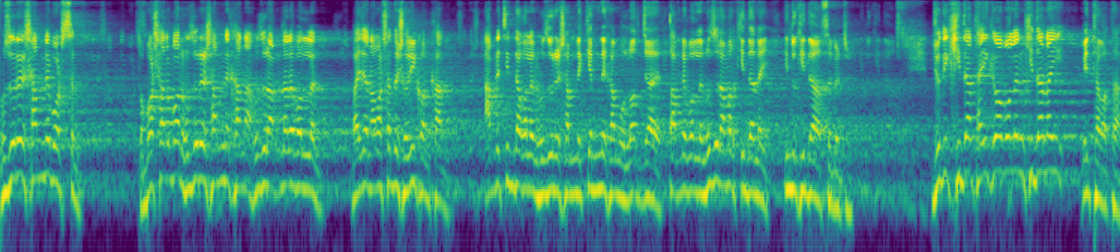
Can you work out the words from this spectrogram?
হুজুরের সামনে বসছেন। তো বসার পর হুজুরের সামনে খানা হুজুর আপনারা বললেন, ভাইজান, আমার সাথে শরিক হন, খান। আপনি চিন্তা করলেন, হুজুরের সামনে কেমনে খামো? লজ্জায়। তো আপনি বললেন, হুজুর, আমার খিদা নাই, কিন্তু খিদা আছে বেটে। যদি খিদা থাইকেও বলেন, খিদা নাই? মিথ্যা কথা।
